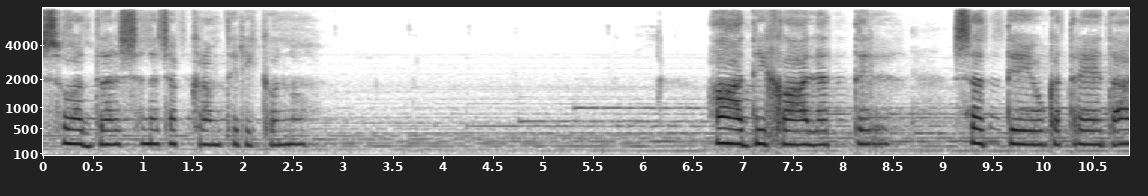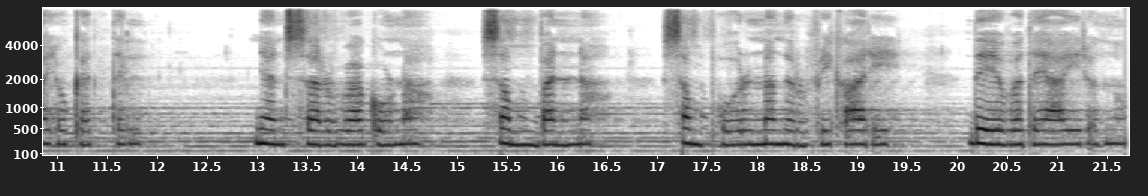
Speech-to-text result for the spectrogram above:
സ്വദർശന ചക്രം തിരിക്കുന്നു. ആദികാലത്തിൽ സത്യയുഗ ത്രേതായുഗത്തിൽ ഞാൻ സർവഗുണ സമ്പന്ന സമ്പൂർണ നിർവികാരി ദേവതയായിരുന്നു.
